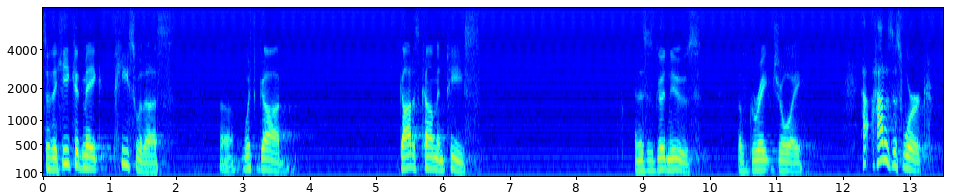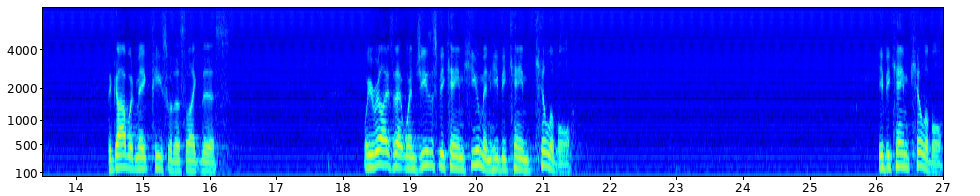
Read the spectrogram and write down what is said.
so that he could make peace with us, uh, with God. God has come in peace. And this is good news of great joy. How, how does this work? That God would make peace with us like this. We realize that when Jesus became human, he became killable. He became killable.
